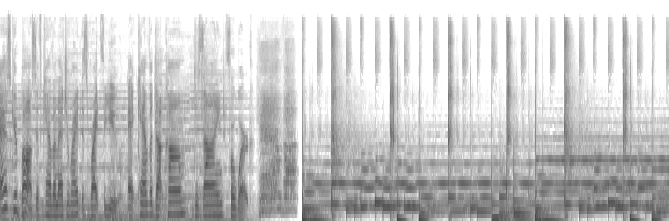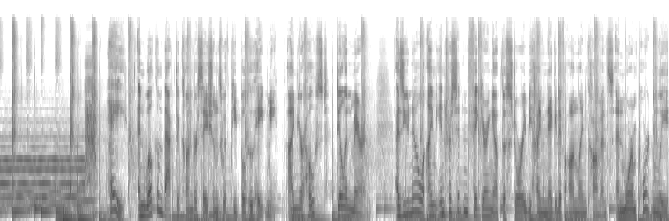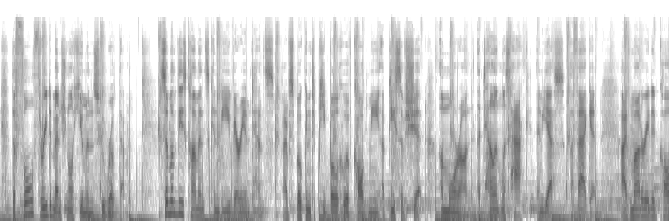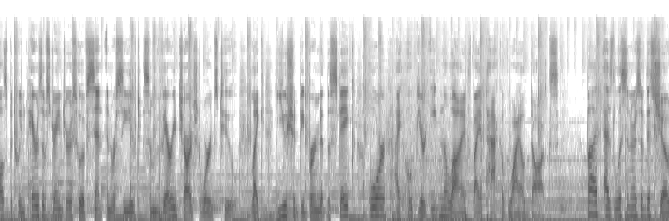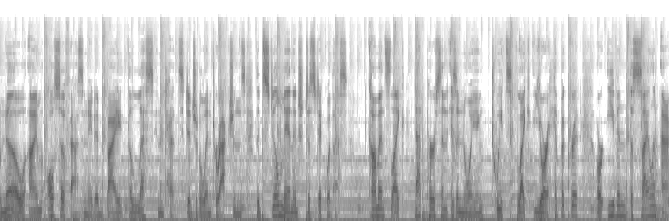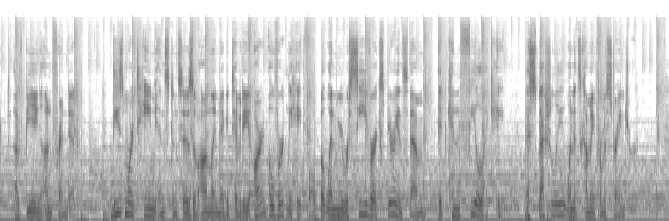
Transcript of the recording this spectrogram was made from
Ask your boss if Canva Magic Write is right for you at canva.com, designed for work. Hey, and welcome back to Conversations with People Who Hate Me. I'm your host, Dylan Marron. As you know, I'm interested in figuring out the story behind negative online comments, and more importantly, the full three dimensional humans who wrote them. Some of these comments can be very intense. I've spoken to people who have called me a piece of shit, a moron, a talentless hack, and yes, a faggot. I've moderated calls between pairs of strangers who have sent and received some very charged words too, like, you should be burned at the stake, or, I hope you're eaten alive by a pack of wild dogs. But as listeners of this show know, I'm also fascinated by the less intense digital interactions that still manage to stick with us. Comments like, that person is annoying, tweets like, you're a hypocrite, or even the silent act of being unfriended. These more tame instances of online negativity aren't overtly hateful, but when we receive or experience them, it can feel like hate, especially when it's coming from a stranger.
